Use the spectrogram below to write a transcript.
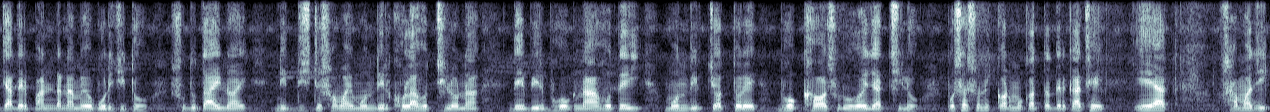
যাদের পাণ্ডা নামেও পরিচিত। শুধু তাই নয়, নির্দিষ্ট সময় মন্দির খোলা হচ্ছিল না, দেবীর ভোগ না হতেই মন্দির চত্বরে ভোগ খাওয়া শুরু হয়ে যাচ্ছিল। প্রশাসনিক কর্মকর্তাদের কাছে এ এক সামাজিক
